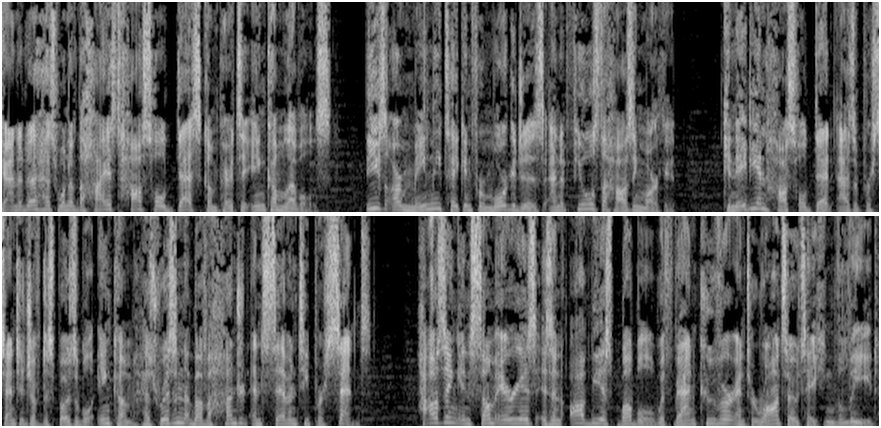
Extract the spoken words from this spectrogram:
Canada has one of the highest household debts compared to income levels. These are mainly taken for mortgages and it fuels the housing market. Canadian household debt as a percentage of disposable income has risen above 170%. Housing in some areas is an obvious bubble, with Vancouver and Toronto taking the lead.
